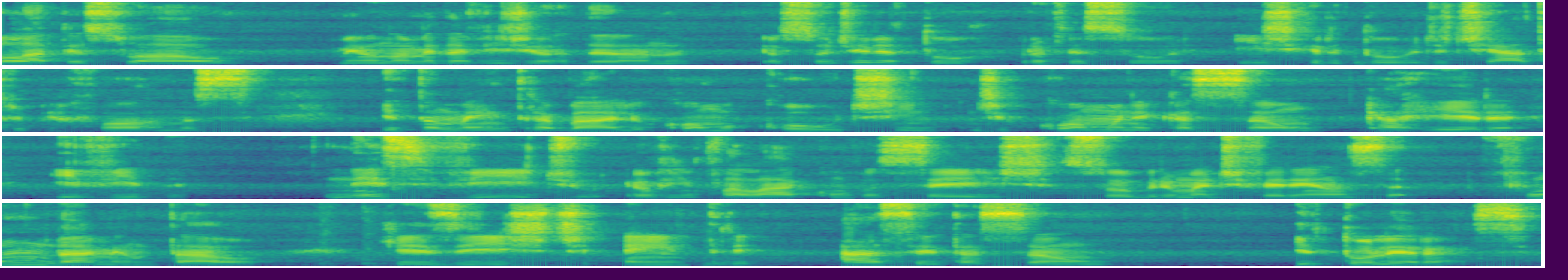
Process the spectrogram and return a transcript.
Olá pessoal, meu nome é Davi Jordana, eu sou diretor, professor e escritor de teatro e performance e também trabalho como coaching de comunicação, carreira e vida. Nesse vídeo eu vim falar com vocês sobre uma diferença fundamental que existe entre aceitação e tolerância,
